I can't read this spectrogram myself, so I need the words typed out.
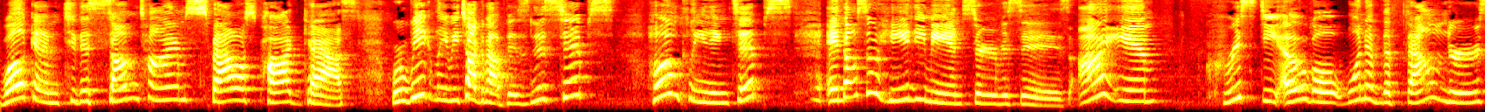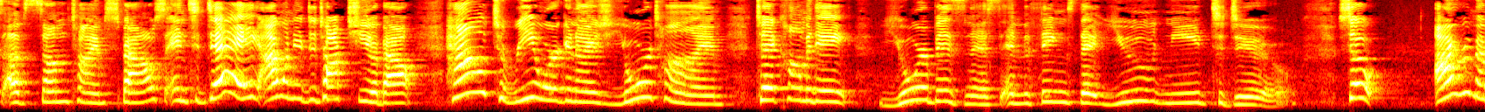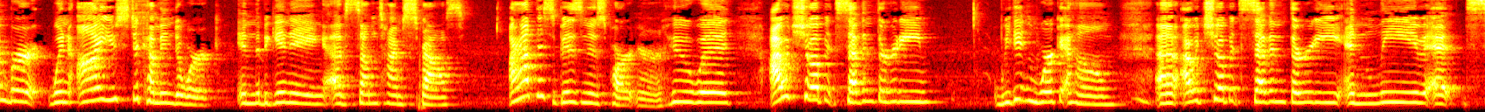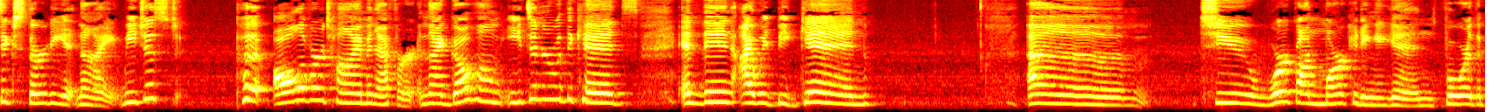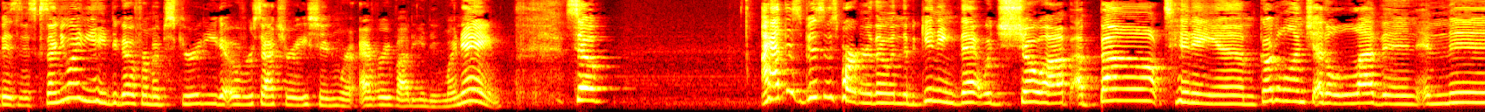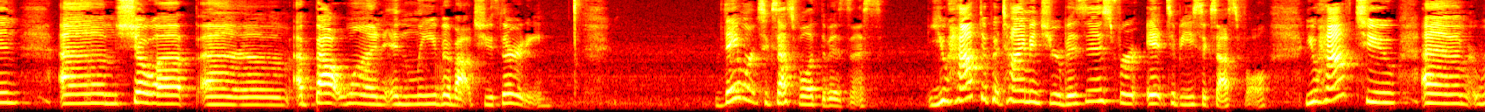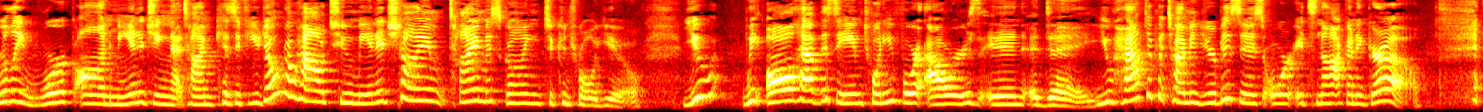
Welcome to the Sometimes Spouse podcast, where weekly we talk about business tips, home cleaning tips, and also handyman services. I am Christy Ogle, one of the founders of Sometimes Spouse, and today I wanted to talk to you about how to reorganize your time to accommodate your business and the things that you need to do. So, I remember when I used to come into work in the beginning of sometimes spouse, I had this business partner who would I would show up at 7:30 we didn't work at home. Uh, I would show up at 7:30 and leave at 6:30 at night. We just put all of our time and effort and I'd go home, eat dinner with the kids, and then I would begin um to work on marketing again for the business because I knew I needed to go from obscurity to oversaturation where everybody knew my name. So I had this business partner though in the beginning that would show up about 10 a.m., go to lunch at 11, and then um, show up um, about 1 and leave about 2.30. They weren't successful at the business you have to put time into your business for it to be successful. You have to um, really work on managing that time because if you don't know how to manage time, time is going to control you. You we all have the same 24 hours in a day. You have to put time into your business or it's not going to grow.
